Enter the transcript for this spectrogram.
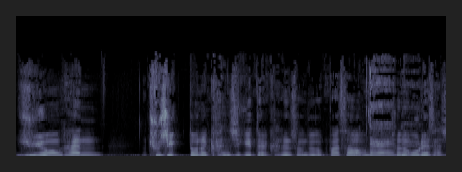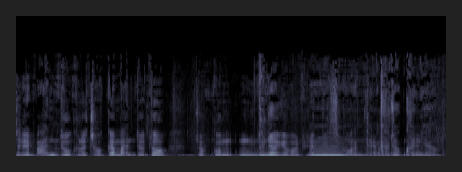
유용한 주식 또는 간식이 될 가능성도 높아서 네, 저는 네. 올해 사실 만두 그런 저가 만두도 조금 눈여겨볼 필요도 음, 있을 것 같아요. 그렇군요. 네.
